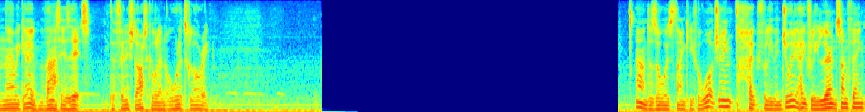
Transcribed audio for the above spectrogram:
And there we go, that is it. The finished article in all its glory. And as always, thank you for watching. Hopefully you've enjoyed it, hopefully you learned something.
